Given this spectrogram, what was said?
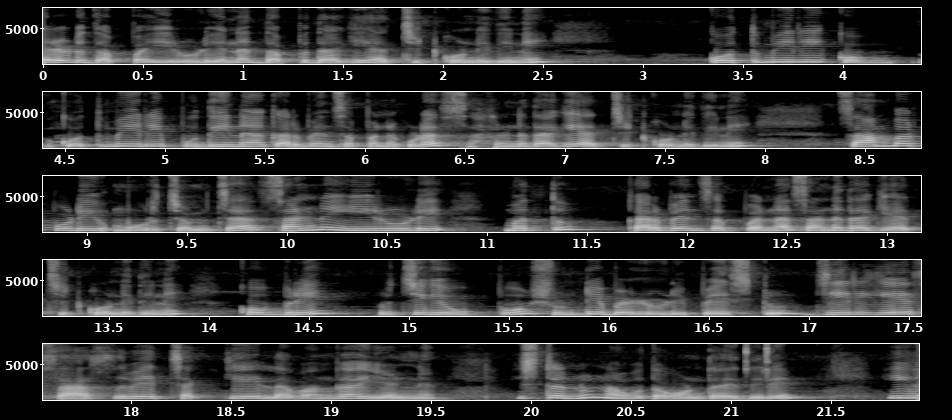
ಎರಡು ದಪ್ಪ ಈರುಳ್ಳಿಯನ್ನು ದಪ್ಪದಾಗಿ ಹಚ್ಚಿಟ್ಕೊಂಡಿದ್ದೀನಿ. ಕೊತ್ತಂಬರಿ, ಕೊಬ್, ಕೊತ್ತಂಬರಿ, ಪುದೀನ, ಕರ್ಬೇವಿನ ಸೊಪ್ಪನ್ನು ಕೂಡ ಸಣ್ಣದಾಗಿ ಹಚ್ಚಿಟ್ಕೊಂಡಿದ್ದೀನಿ. ಸಾಂಬಾರು ಪುಡಿ ಮೂರು ಚಮಚ, ಸಣ್ಣ ಈರುಳ್ಳಿ ಮತ್ತು ಕರ್ಬೇವಿನ ಸೊಪ್ಪನ್ನು ಸಣ್ಣದಾಗಿ ಹಚ್ಚಿಟ್ಕೊಂಡಿದ್ದೀನಿ. ಕೊಬ್ಬರಿ, ರುಚಿಗೆ ಉಪ್ಪು, ಶುಂಠಿ ಬೆಳ್ಳುಳ್ಳಿ ಪೇಸ್ಟು, ಜೀರಿಗೆ, ಸಾಸಿವೆ, ಚಕ್ಕೆ, ಲವಂಗ, ಎಣ್ಣೆ. ಇಷ್ಟನ್ನು ನಾವು ತಗೊಳ್ತಾ ಇದ್ದೀರಿ. ಈಗ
